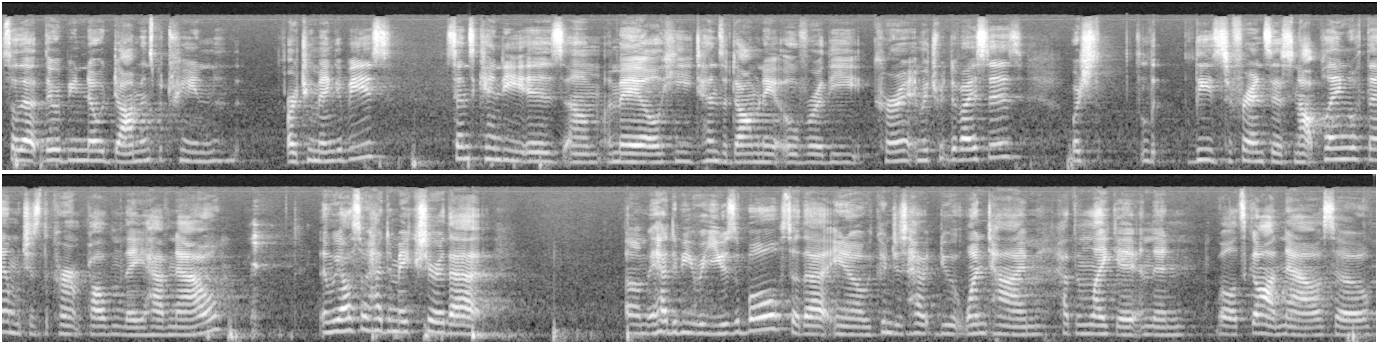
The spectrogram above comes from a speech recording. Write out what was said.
so that there would be no dominance between our two mangabeys. Since Kendi is um, a male, he tends to dominate over the current enrichment devices, which leads to Francis not playing with them, which is the current problem they have now. And we also had to make sure that um, it had to be reusable so that you know we couldn't just have do it one time, have them like it, and then well it's gone now, so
